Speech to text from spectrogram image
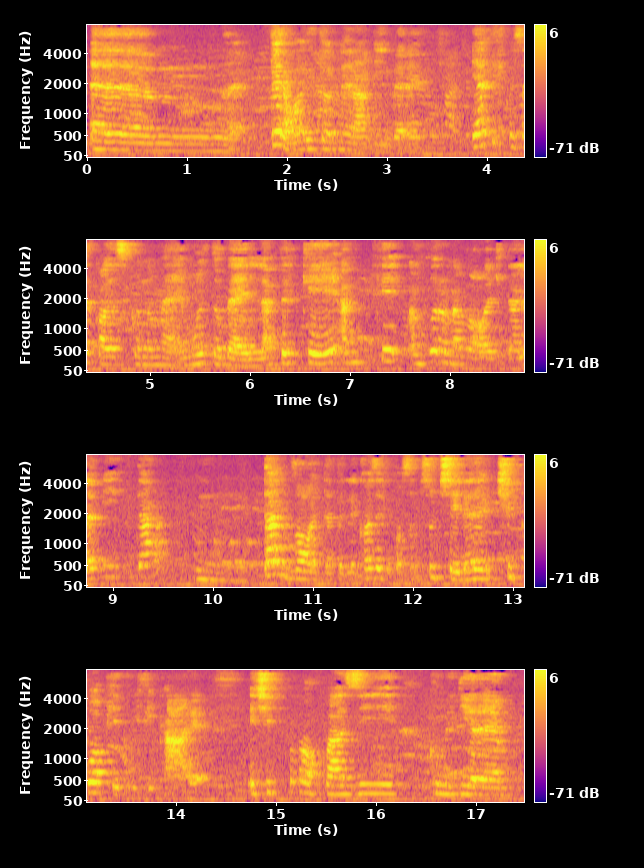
ehm, però ritornerà a vivere. E anche questa cosa secondo me è molto bella perché anche ancora una volta la vita, mm, talvolta per le cose che possono succedere, ci può pietrificare e ci può quasi, come dire,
